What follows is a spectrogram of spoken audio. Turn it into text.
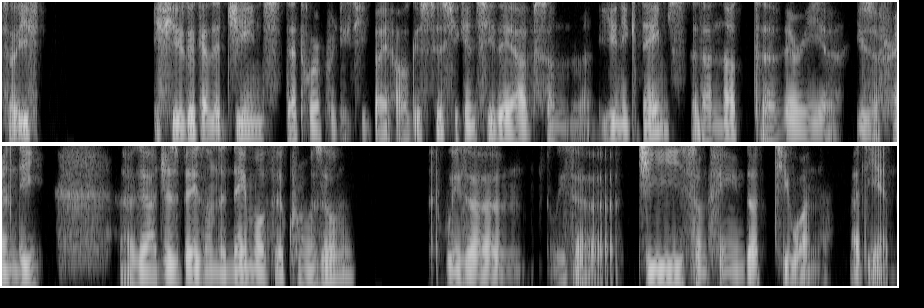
So if if you look at the genes that were predicted by Augustus, you can see they have some uh, unique names that are not uh, very uh, user-friendly. Uh, they are just based on the name of the chromosome with a um, with a G something dot T1 at the end.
